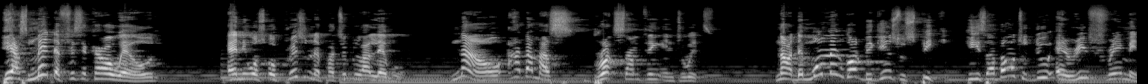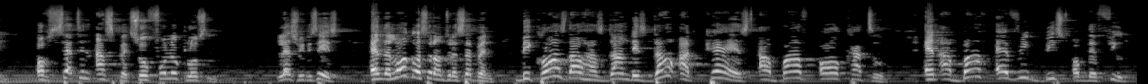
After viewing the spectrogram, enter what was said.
He has made the physical world and it was operating on a particular level. Now, Adam has brought something into it. Now, the moment God begins to speak, He is about to do a reframing of certain aspects. So, follow closely. Let's read. It says, And the Lord God said unto the serpent, Because thou hast done this, thou art cursed above all cattle and above every beast of the field.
